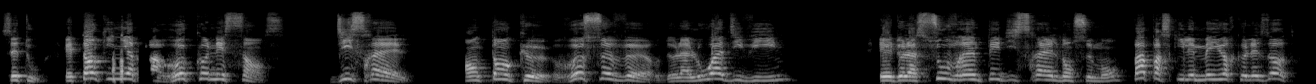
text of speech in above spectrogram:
C'est tout. Et tant qu'il n'y a pas reconnaissance d'Israël en tant que receveur de la loi divine et de la souveraineté d'Israël dans ce monde, pas parce qu'il est meilleur que les autres,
